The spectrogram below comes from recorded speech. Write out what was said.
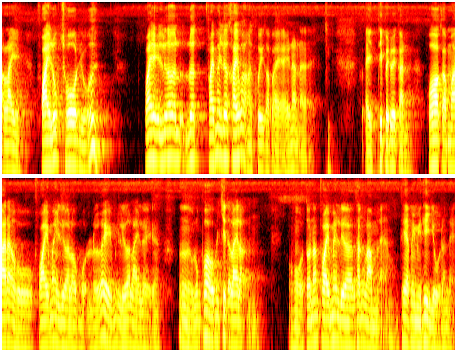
อะไร ไฟลุกโชนอยู่เอ้ยไฟเรือเรือไฟไม่เรือกใครวะอะคุยกับไอ้ไอ้นั่นไอ้ที่ไปด้วยกันพอกลับมานะโอ้โหไฟไม้เรือเราหมดเลยไม่เหลืออะไรเลยเออหลวงพ่อก็ไม่คิดอะไรหรอกโอ้โห ตอนนั้นไฟไม้เรือทั้งลำแหละแทบไม่มีที่อยู่นั่นแหละ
